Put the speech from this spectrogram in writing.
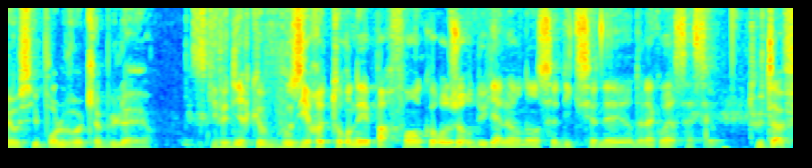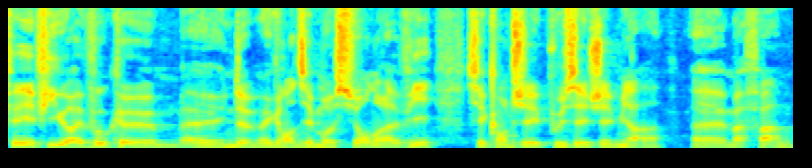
aussi pour le vocabulaire. Ce qui veut dire que vous y retournez parfois encore aujourd'hui, alors, dans ce dictionnaire de la conversation? Tout à fait. Et figurez-vous que euh, une de mes grandes émotions dans la vie, c'est quand j'ai épousé Gémia, euh, ma femme,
